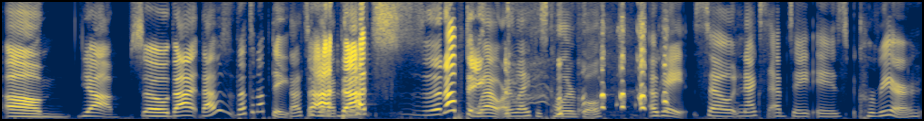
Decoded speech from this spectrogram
Um, yeah. So that that was that's an update. That's that, update. that's an update. Wow, our life is colorful. okay, so next update is career.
